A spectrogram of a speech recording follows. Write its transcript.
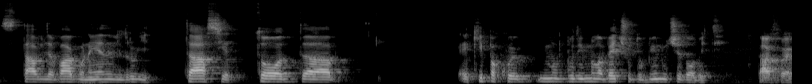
stavlja vagu na jedan ili drugi tas je to da ekipa koja ima, bude imala veću dubinu će dobiti. Tako je.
